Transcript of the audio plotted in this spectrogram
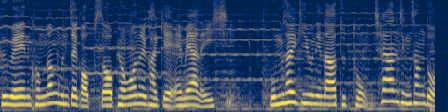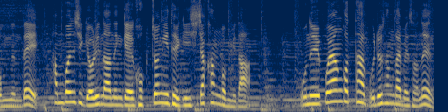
그 외엔 건강 문제가 없어 병원을 가기에 애매한 A씨. 몸살 기운이나 두통, 체한 증상도 없는데 한 번씩 열이 나는 게 걱정이 되기 시작한 겁니다. 오늘 뽀얀거탑 의료상담에서는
